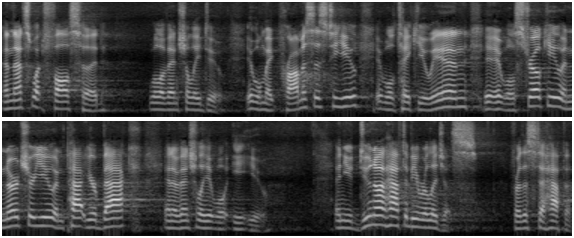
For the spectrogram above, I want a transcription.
And that's what falsehood will eventually do. It will make promises to you, it will take you in, it will stroke you and nurture you and pat your back, and eventually it will eat you. And you do not have to be religious for this to happen.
